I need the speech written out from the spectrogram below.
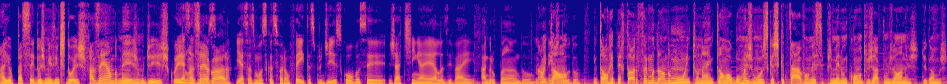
Aí eu passei 2022 fazendo mesmo disco e, e lancei agora. E essas músicas foram feitas para o disco ou você já tinha elas e vai agrupando? Não, então, tudo? então o repertório foi mudando muito, né? Então algumas músicas que estavam nesse primeiro encontro já com Jonas, digamos,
